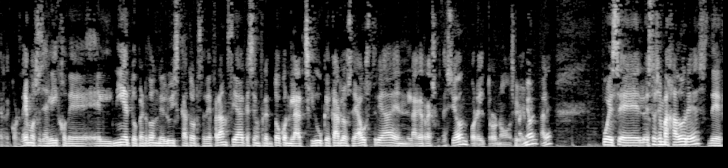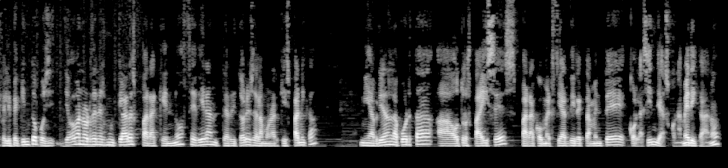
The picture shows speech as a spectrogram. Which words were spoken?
que recordemos es el hijo de, el nieto, perdón, de Luis XIV de Francia, que se enfrentó con el archiduque Carlos de Austria en la guerra de sucesión por el trono español, ¿vale? Pues eh, estos embajadores de Felipe V pues llevaban órdenes muy claras para que no cedieran territorios de la monarquía hispánica ni abrieran la puerta a otros países para comerciar directamente con las Indias, con América, ¿no?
